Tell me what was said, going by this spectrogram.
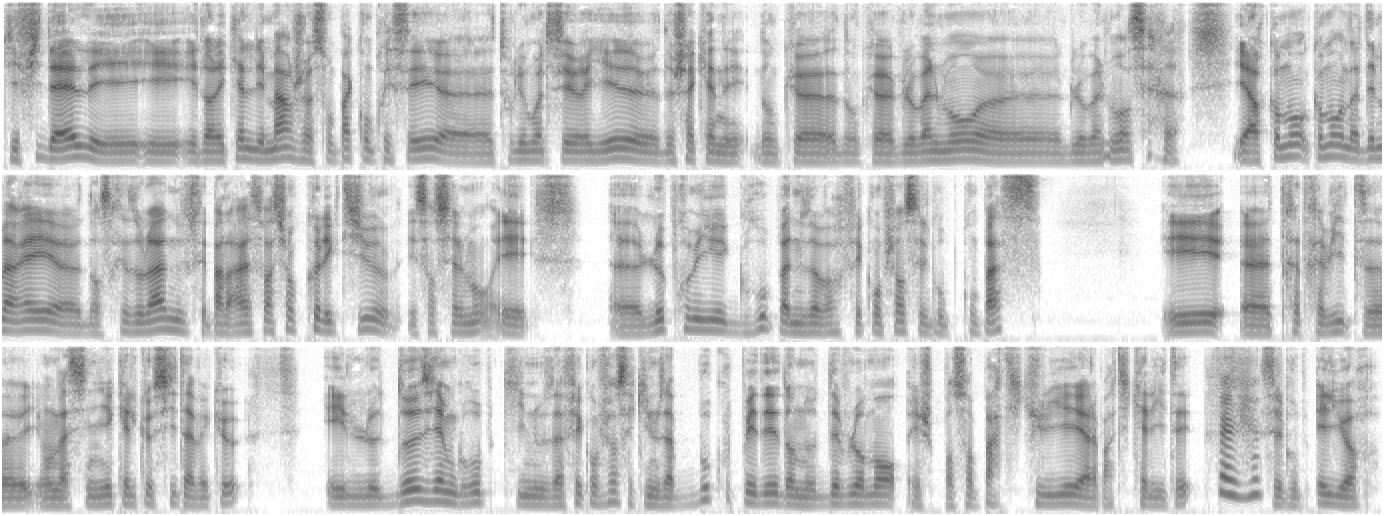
Qui est fidèle et, dans lesquels les marges ne sont pas compressées euh, tous les mois de février euh, de chaque année. Donc, euh, donc globalement, globalement ça... Et alors, comment, comment on a démarré dans ce réseau-là? Nous, c'est par la restauration collective essentiellement. Et le premier groupe à nous avoir fait confiance, c'est le groupe Compass. Et très très vite, on a signé quelques sites avec eux. Et le deuxième groupe qui nous a fait confiance et qui nous a beaucoup aidé dans notre développement, et je pense en particulier à la partie qualité, mhm. c'est le groupe Elior.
